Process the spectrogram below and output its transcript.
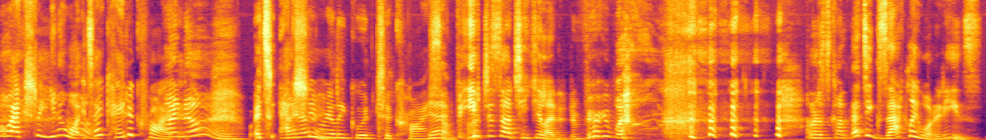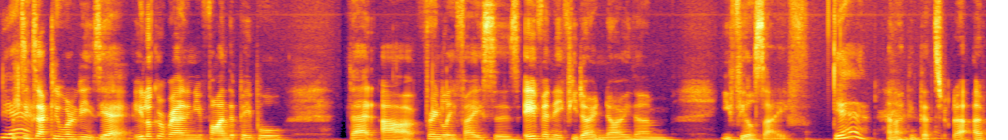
oh, actually, you know what? Oh, it's okay to cry. I know. It's actually know. really good to cry yeah, sometimes. But you just articulated it very well. And I was kind of, that's exactly what it is. Yeah. It's exactly what it is. Yeah. yeah. You look around and you find the people that are friendly faces, even if you don't know them, you feel safe. Yeah. And I think that's a, a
